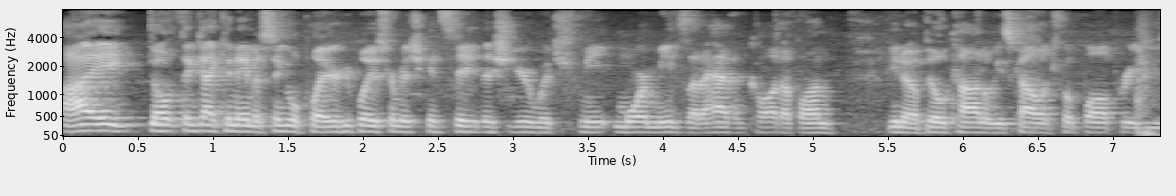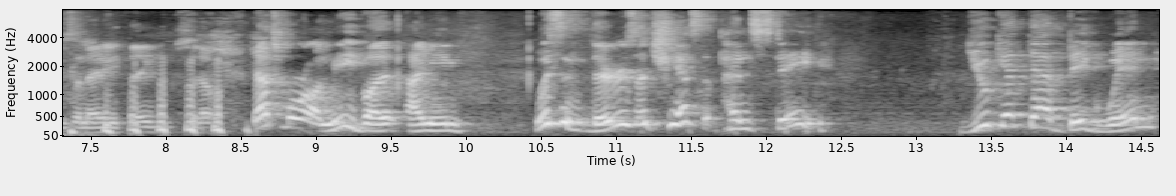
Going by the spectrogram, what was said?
I don't think I can name a single player who plays for Michigan State this year, which me, more means that I haven't caught up on, you know, Bill Connelly's college football previews and anything. so that's more on me. But I mean, listen, there's a chance that Penn State, you get that big win,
